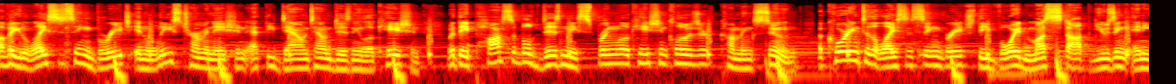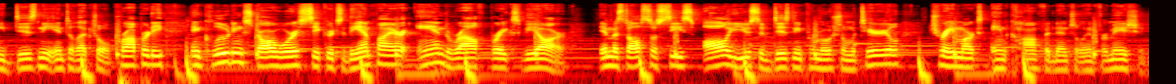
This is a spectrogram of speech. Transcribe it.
of a licensing breach and lease termination at the downtown Disney location, with a possible Disney Spring location closer coming soon. According to the licensing breach, the Void must stop using any Disney intellectual property, including Star Wars Secrets of the Empire and Ralph Breaks VR. It must also cease all use of Disney promotional material, trademarks, and confidential information.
